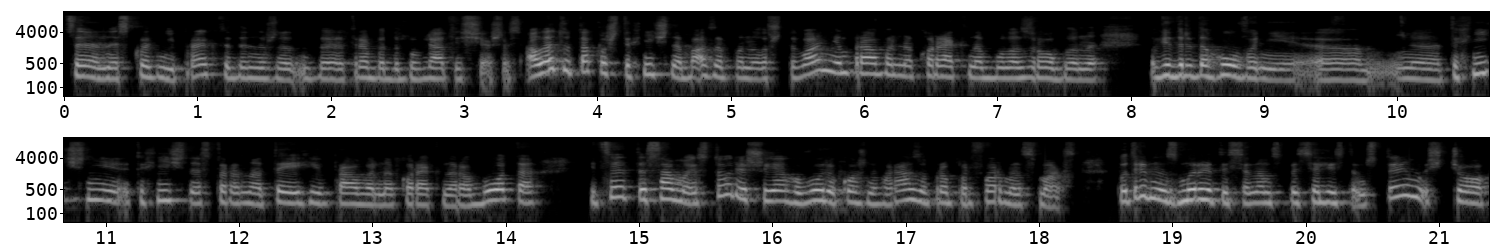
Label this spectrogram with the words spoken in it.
Це не складні проекти, де нужно де треба додати ще щось. Але тут також технічна база по налаштуванням правильно, коректно була зроблена, відредаговані е, е, технічні, технічна сторона тегів, правильна, коректна робота. І це те сама історія, що я говорю кожного разу про Performance Max. Потрібно змиритися нам, спеціалістам, з тим, що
